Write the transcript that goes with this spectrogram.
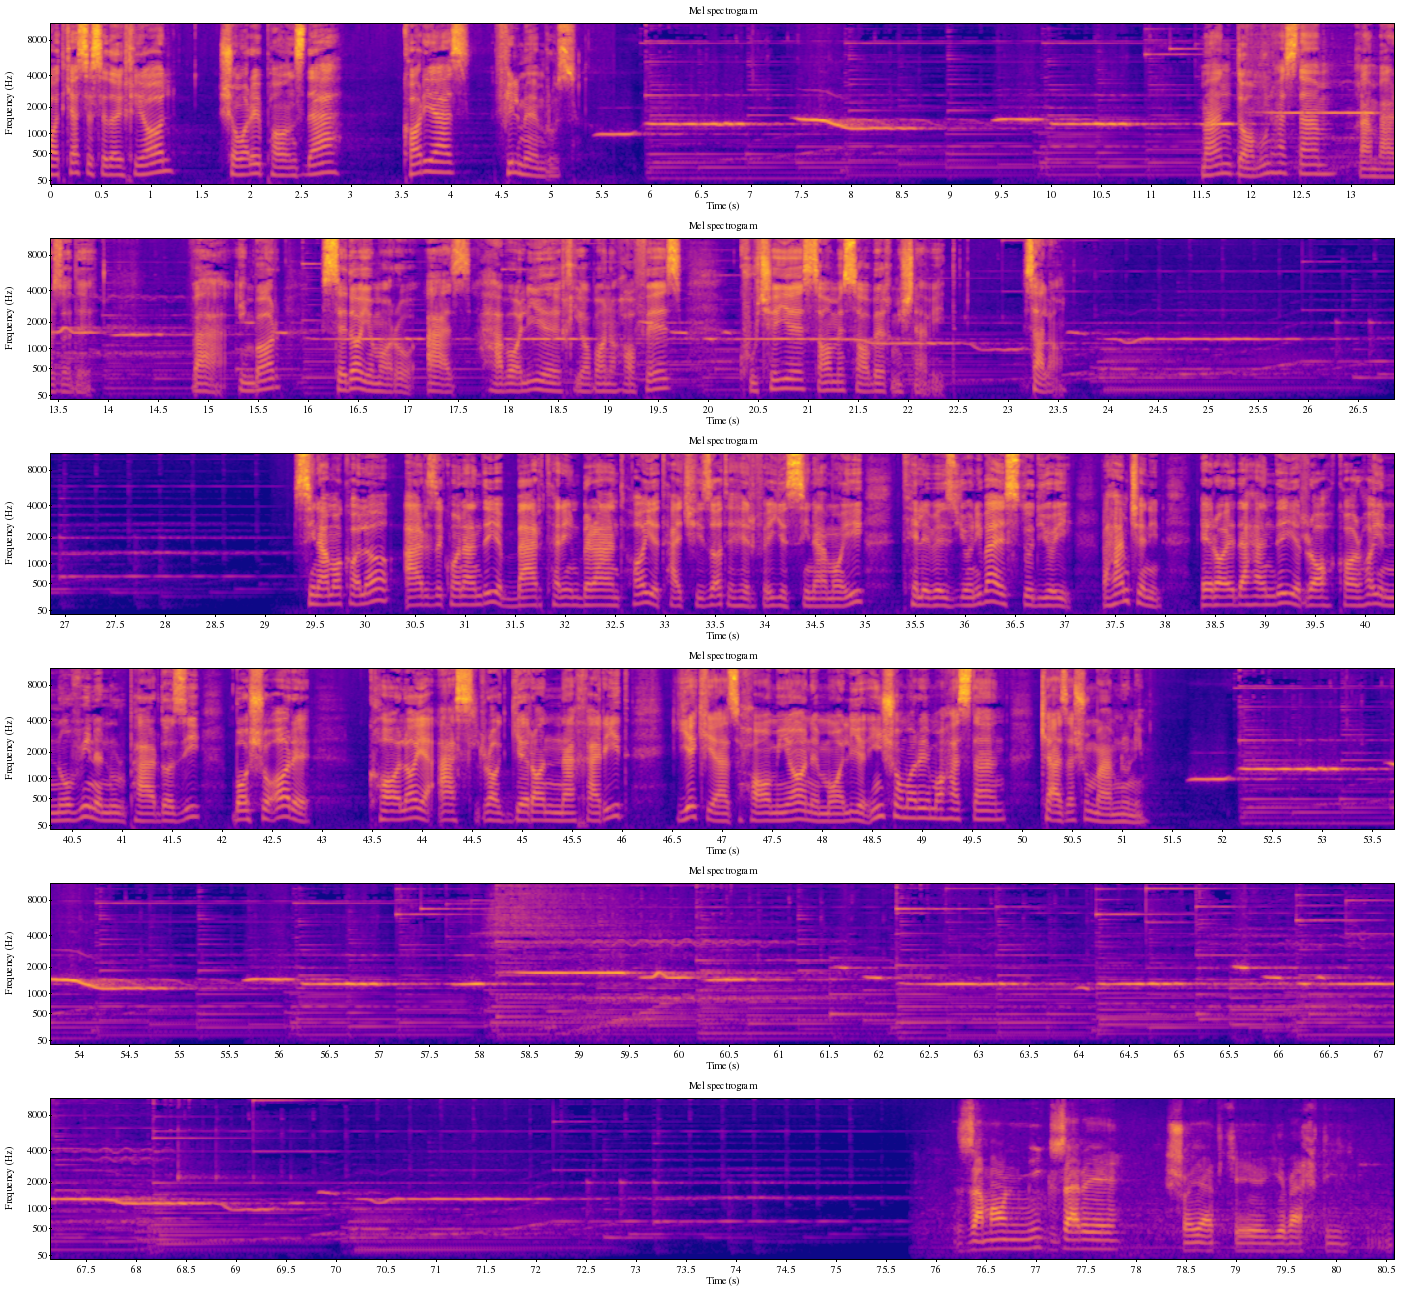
پادکست صدای خیال شماره پانزده کاری از فیلم امروز. من دامون هستم غنبرزاده و این بار صدای ما رو از حوالی خیابان حافظ کوچه سام سابق میشنوید. سلام. سینما کالا عرضه کننده برترین برندهای تجهیزات حرفه‌ای سینمایی، تلویزیونی و استودیویی. و همچنین ارائه دهنده راهکارهای نوین نورپردازی با شعار کالای اصل را گران نخرید یکی از حامیان مالی این شماره ما هستند که ازشون ممنونیم. زمان میگذره. شاید که یه وقتی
